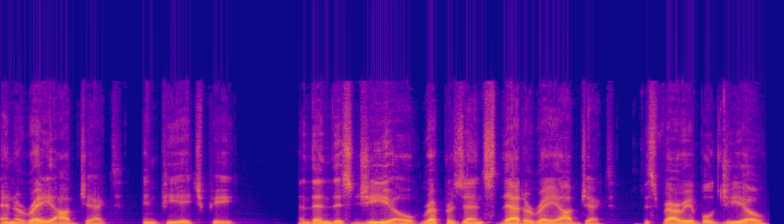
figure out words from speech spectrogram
an array object in PHP. And then this geo represents that array object. This variable geo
